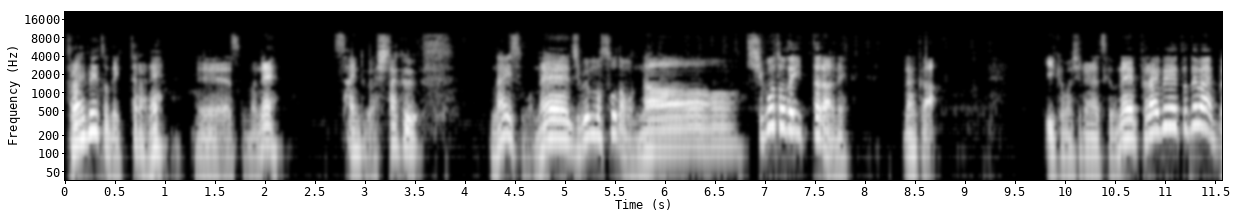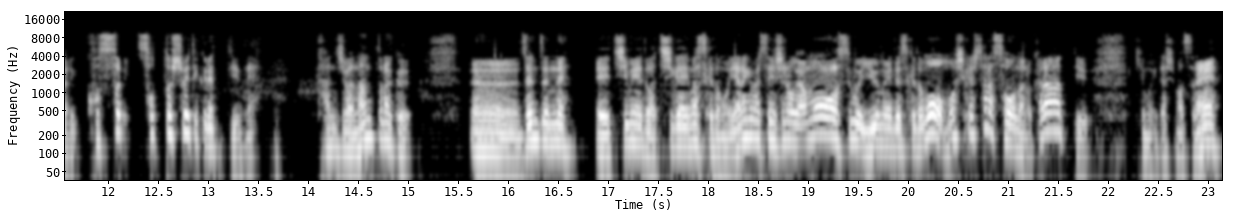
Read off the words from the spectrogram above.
プライベートで行ったらね、えーそんなね、サインとかしたくないですもんね。自分もそうだもんな。仕事で行ったらね、なんか、いいかもしれないですけどね。プライベートではやっぱりこっそり、そっとしといてくれっていうね、感じはなんとなく、うん、全然ね、えー知名度は違いますけども、柳町選手の方がもうすごい有名ですけども、もしかしたらそうなのかなっていう気もいたしますね。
